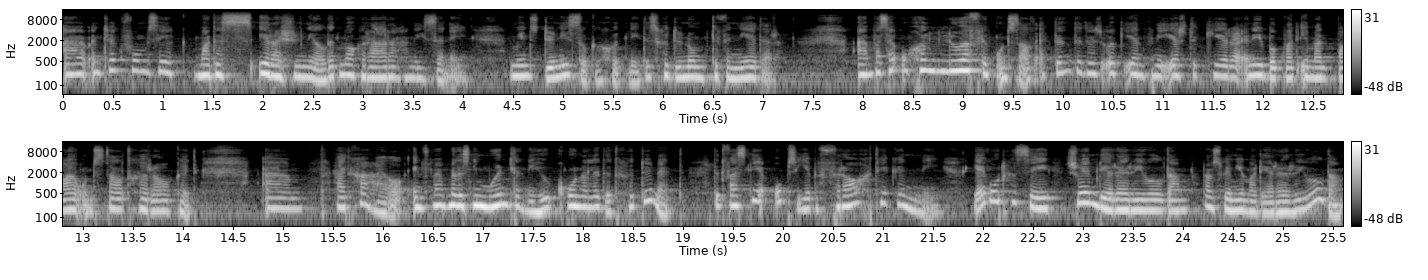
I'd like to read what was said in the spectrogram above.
Um, en toe ek vir hom sê maar dit is irrasioneel. Dit maak regtig nie sin nie. Mense doen nie sulke goed nie. Dit is gedoen om te verneder en was hy ongelooflik ontstel. Ek dink dit was ook een van die eerste kere in die boek wat iemand baie ontstel geraak het. Ehm um, hy het gehuil en vir my maar is nie moontlik nie. Hoe kon hulle dit gedoen het? Dit was nie 'n opsie, jy bevraagteken nie. Jy word gesê swem deur 'n rioldam, dan swem jy maar deur 'n rioldam.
